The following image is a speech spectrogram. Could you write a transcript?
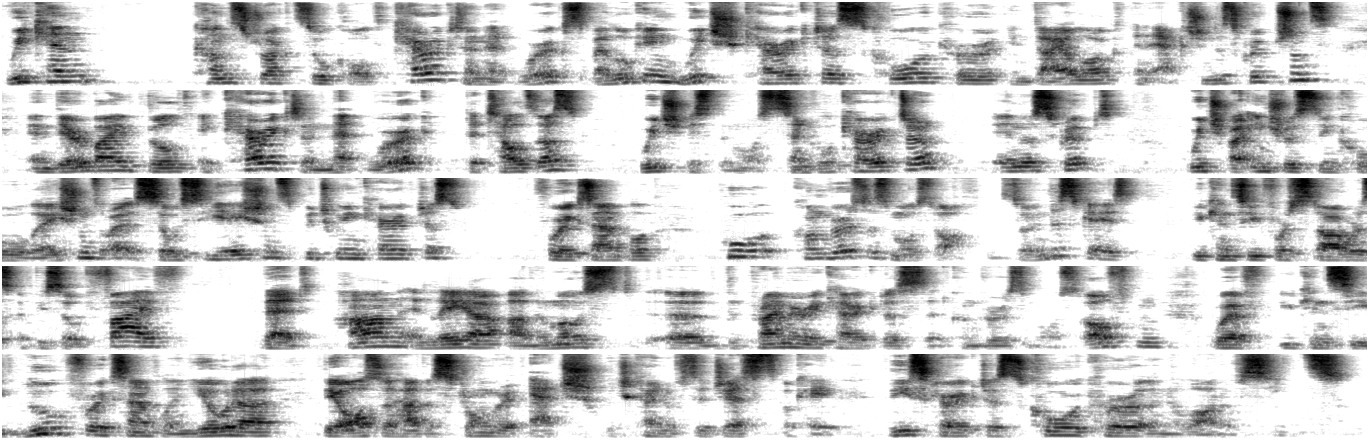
we can construct so-called character networks by looking which characters co-occur in dialogue and action descriptions, and thereby build a character network that tells us which is the most central character in a script, which are interesting correlations or associations between characters. For example, who converses most often. So in this case, you can see for Star Wars Episode 5, that Han and Leia are the most, uh, the primary characters that converse most often. Where you can see Luke, for example, and Yoda, they also have a stronger edge, which kind of suggests, okay, these characters co-occur in a lot of scenes.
